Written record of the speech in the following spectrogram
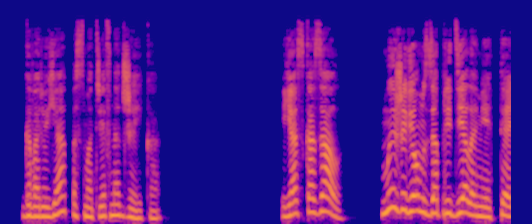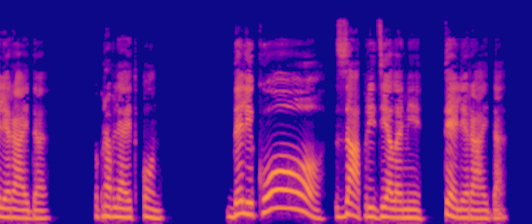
— говорю я, посмотрев на Джейка. «Я сказал, мы живем за пределами Телерайда», — поправляет он. «Далеко за пределами Телерайда».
